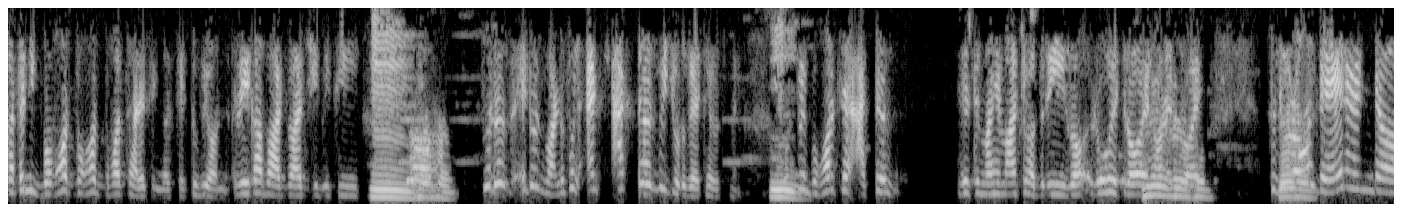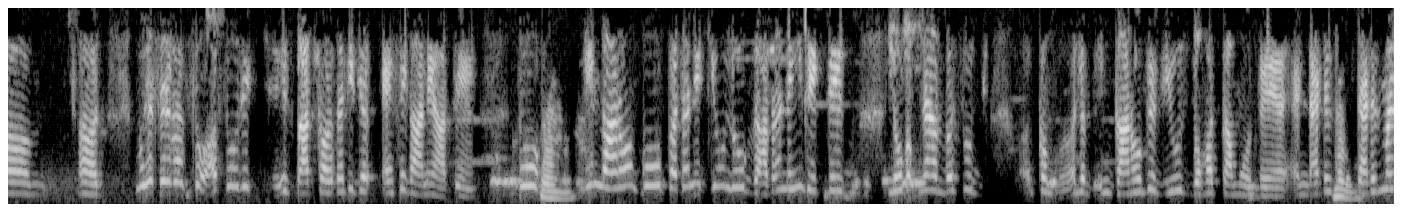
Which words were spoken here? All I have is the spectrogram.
पता नहीं बहुत बहुत बहुत सारे सिंगर्स थे to be on Rekha Bhardwaj ji भी थी. हम्म, हाँ, it was it was wonderful and actors भी जुड़ गए थे उसमें। हम्म। उसमें बहुत से एक्टर्स जैसे Mahima Chaudhry Rohit Roy Rohit Roy. Hmm, so they hmm, all there and मुझे सिर्फ़ अफसोस अफसोस एक- इस बात का होता है कि जब ऐसे गाने आते हैं तो हम्म। इन गानों को पता नहीं क्यों लोग ज़्यादा नहीं देखते। लोग अपना बस वो मतलब इन गानों पे व्यूज़ बहुत कम होते हैं and that is hmm. That is my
